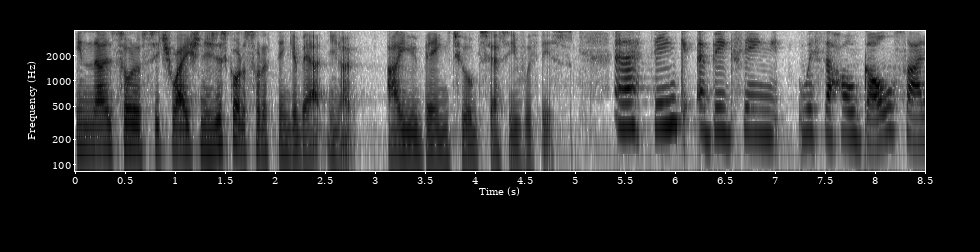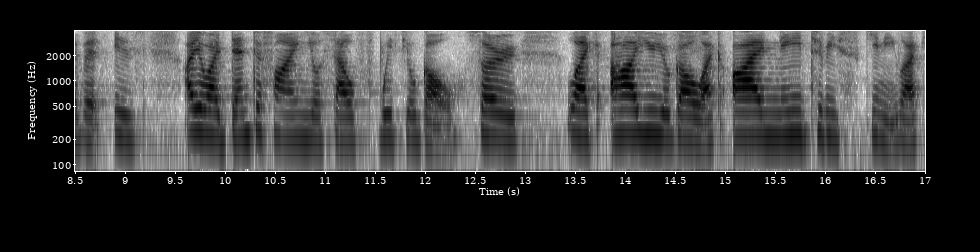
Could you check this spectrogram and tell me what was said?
in those sort of situations, you just got to sort of think about, you know, are you being too obsessive with this? And I think a big thing with the whole goal side of it is are you identifying yourself with your goal? So, like, are you your goal? Like, I need to be skinny. Like,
